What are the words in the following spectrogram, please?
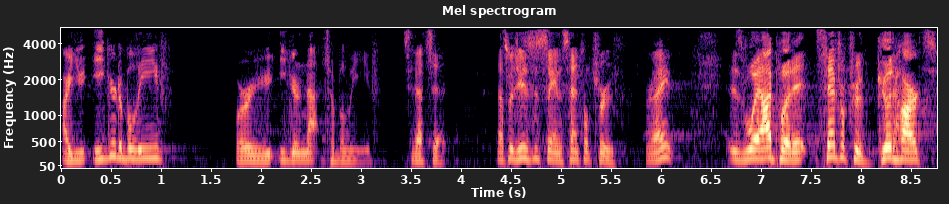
Are you eager to believe or are you eager not to believe? See, that's it. That's what Jesus is saying, central truth, right? Is the way I put it. Central truth. Good hearts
